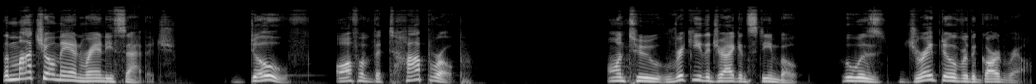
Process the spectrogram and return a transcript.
The Macho Man Randy Savage dove off of the top rope onto Ricky the Dragon Steamboat, who was draped over the guardrail.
